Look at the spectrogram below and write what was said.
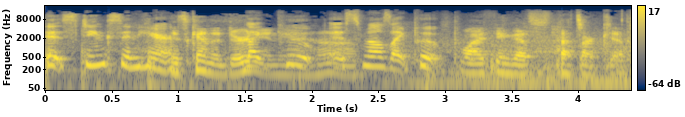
It stinks in here. It's kind of dirty like in poop. here, huh? It smells like poop. Well, I think that's that's our gift.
